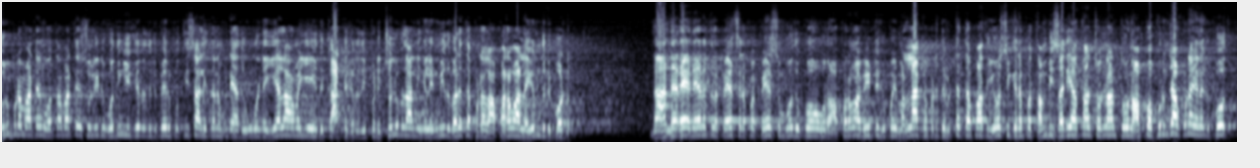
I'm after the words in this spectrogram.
உருப்பட மாட்டேன்னு ஒத்த வார்த்தையை சொல்லிட்டு ஒதுங்கிக்கிறதுக்கு பேர் புத்திசாலித்தனம் கிடையாது. உங்களுடைய இயலாமையை இது காட்டுகிறது. இப்படி சொல்லுவதால் நீங்கள் என் மீது வருத்தப்படலாம். பரவாயில்ல இருந்துட்டு போட்டும். நான் நிறைய நேரத்தில் பேசுகிறப்ப பேசும்போது கோவம் வரும். அப்புறமா வீட்டுக்கு போய் மல்லாக்கப்படுத்து விட்டத்தை பார்த்து யோசிக்கிறப்ப தம்பி சரியாக தான் சொன்னான்னு தோணும். அப்போ புரிஞ்சால் கூட எனக்கு போதும்.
